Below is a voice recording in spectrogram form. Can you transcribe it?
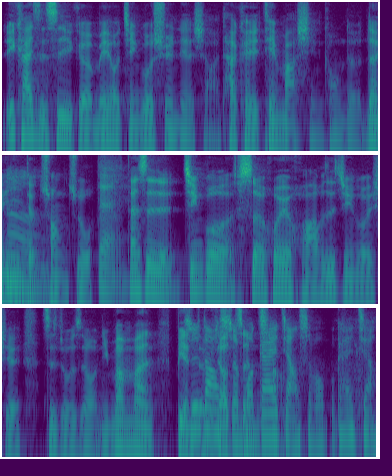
一开始是一个没有经过训练的小孩，他可以天马行空的任意的创作，嗯，对。但是经过社会化或是经过一些制度之后，你慢慢变得比较正常。该讲，什么不该讲。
